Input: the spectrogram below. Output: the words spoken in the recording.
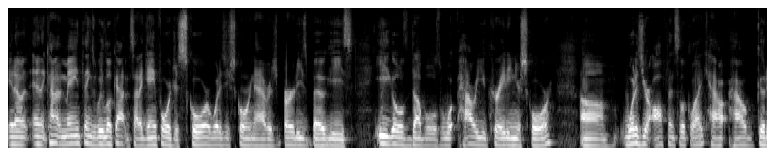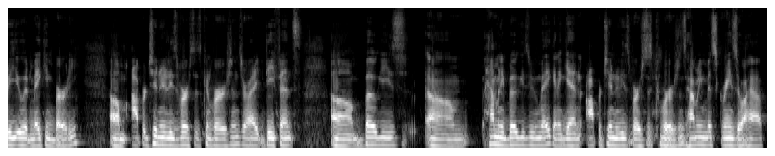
you know, and kind of the main things we look at inside a game GameForge is score. What is your scoring average? Birdies, bogeys, eagles, doubles. how are you creating your score? Um, what does your offense look like? How how good are you at making birdie? Um, opportunities versus conversions, right? Defense, um, bogeys. Um, how many bogeys do we make? And again, opportunities versus conversions. How many missed greens do I have?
